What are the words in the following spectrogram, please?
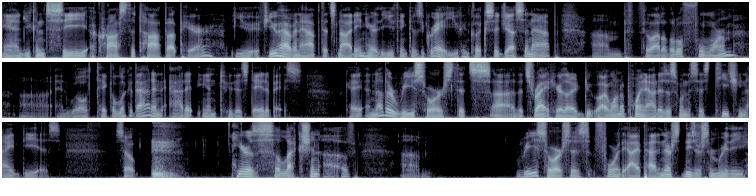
and you can see across the top up here, you if you have an app that's not in here that you think is great, you can click Suggest an App, um, fill out a little form, uh, and we'll take a look at that and add it into this database. Okay, another resource that's uh, that's right here that I do I want to point out is this one that says Teaching Ideas. So here is a selection of um, resources for the iPad, and there's these are some really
